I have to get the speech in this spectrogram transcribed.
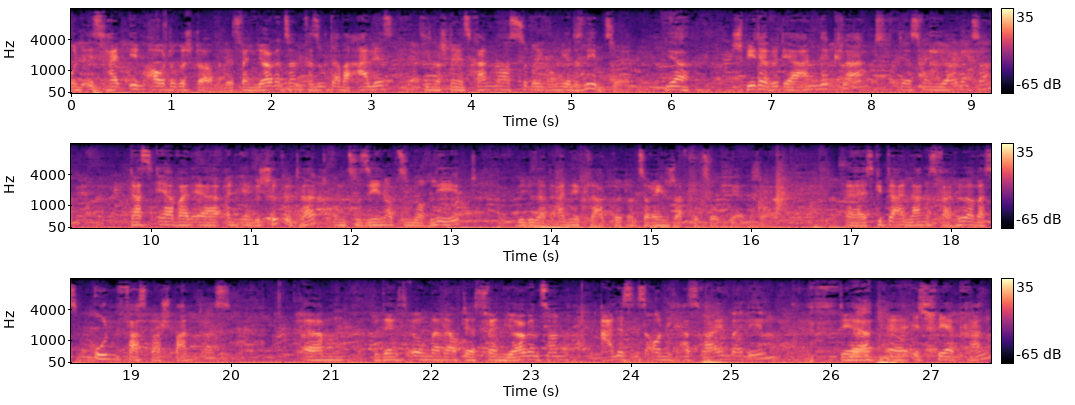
Und ist halt im Auto gestorben. Und der Sven Jürgensen versucht aber alles, sie noch schnell ins Krankenhaus zu bringen, um ihr das Leben zu retten. Ja. Später wird er angeklagt, der Sven Jürgensen, dass er, weil er an ihr geschüttelt hat, um zu sehen, ob sie noch lebt, wie gesagt, angeklagt wird und zur Rechenschaft gezogen werden soll. Äh, es gibt da ein langes Verhör, was unfassbar spannend ist. Ähm, du denkst irgendwann auf der Sven Jürgensen, alles ist auch nicht astrein bei dem. Der Ja. äh, ist schwer krank,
